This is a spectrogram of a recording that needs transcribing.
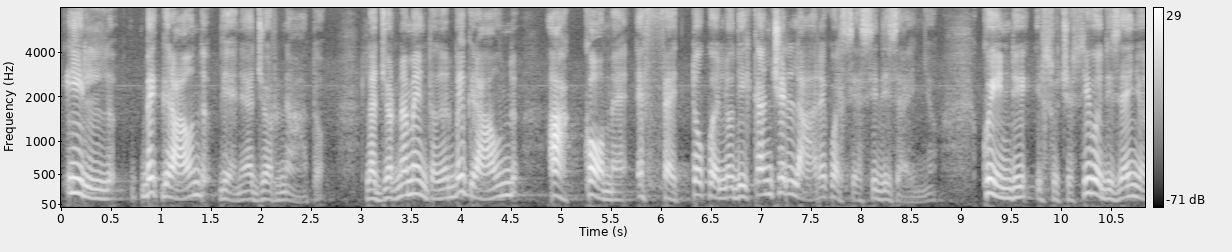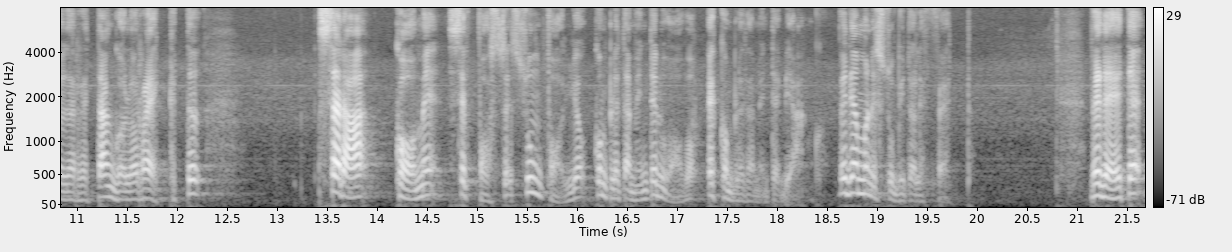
il background viene aggiornato. L'aggiornamento del background ha come effetto quello di cancellare qualsiasi disegno. Quindi il successivo disegno del rettangolo rect sarà come se fosse su un foglio completamente nuovo e completamente bianco. Vediamone subito l'effetto. Vedete,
